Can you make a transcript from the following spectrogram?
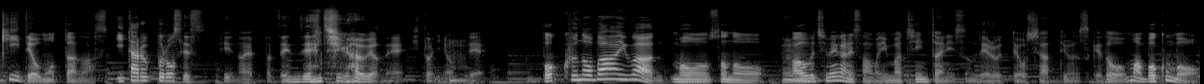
聞いて思ったのは至るプロセスっていうのはやっぱ全然違うよね 人によって、僕の場合はもうそのうん。青淵メガネさんは今賃貸に住んでるっておっしゃってるんですけど、まあ僕も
